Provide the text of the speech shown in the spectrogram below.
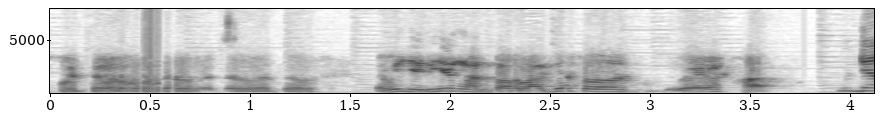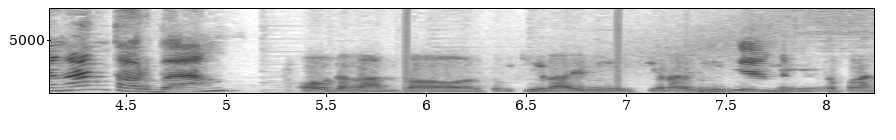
Betul, betul, betul, betul. Tapi jadinya ngantor lagi atau WFH? Udah ngantor, Bang. Oh, udah ngantor. Tuh, kirain, kirain ini apa?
